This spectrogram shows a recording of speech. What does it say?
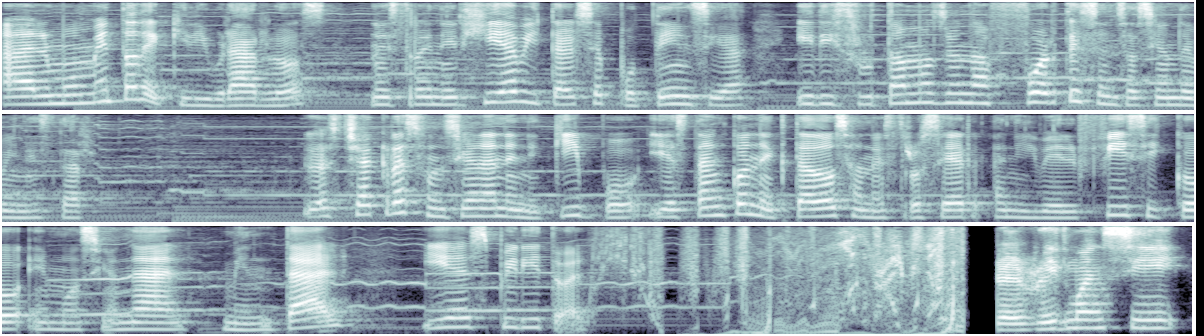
Al momento de equilibrarlos, nuestra energía vital se potencia y disfrutamos de una fuerte sensación de bienestar. Los chakras funcionan en equipo y están conectados a nuestro ser a nivel físico, emocional, mental y espiritual. El ritmo en sí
